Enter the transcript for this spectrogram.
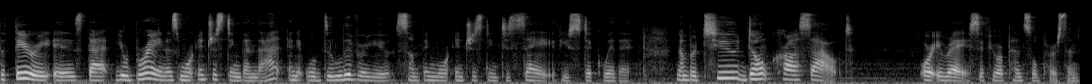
The theory is that your brain is more interesting than that and it will deliver you something more interesting to say if you stick with it. Number two, don't cross out or erase if you're a pencil person.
